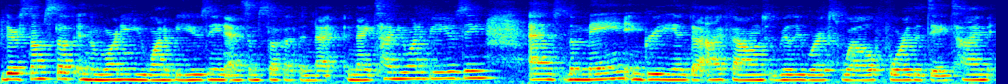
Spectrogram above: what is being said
there's some stuff in the morning you want to be using and some stuff at the night nighttime you want to be using and the main ingredient that I found really works well for the daytime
